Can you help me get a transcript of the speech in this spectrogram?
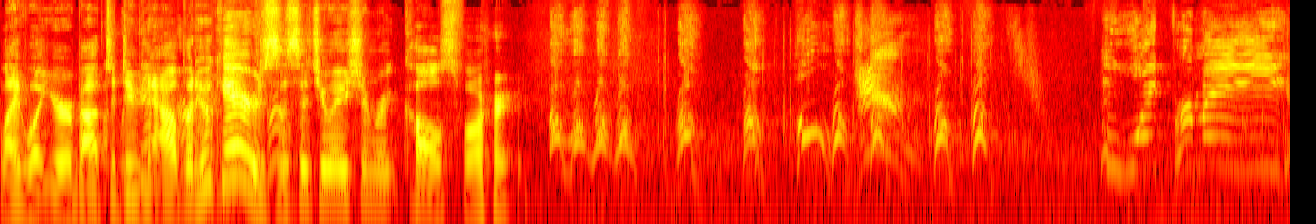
like what you're about to do now. But who cares? The situation calls for it. Wait for me!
